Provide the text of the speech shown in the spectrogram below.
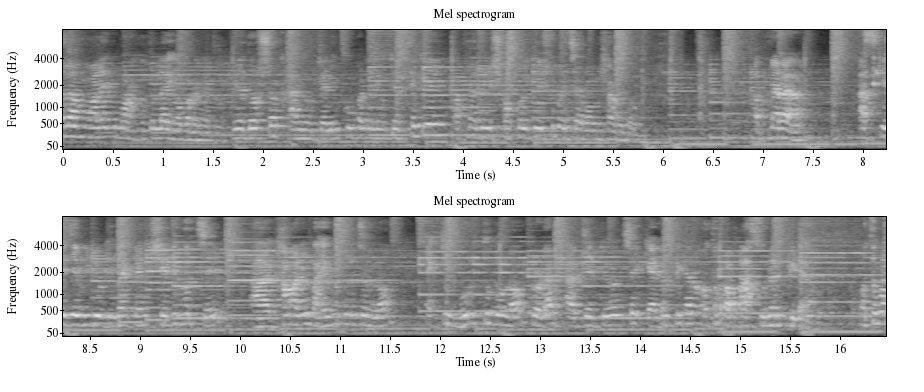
আসসালামু আলাইকুম রহমতুল্লাহি ওবারাকাতু প্রিয় দর্শক, আমি ট্রেডিং কোম্পানি লিমিটেড থেকে আপনাদের সকলকে শুভেচ্ছা এবং স্বাগত আপনারা আজকে যে ভিডিওটি দেখবেন সেটি হচ্ছে খামারি ভাই জন্য একটি গুরুত্বপূর্ণ প্রোডাক্ট আর যেটি হচ্ছে ক্যাটল ফিডার অথবা বাসুলের ফিডার অথবা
